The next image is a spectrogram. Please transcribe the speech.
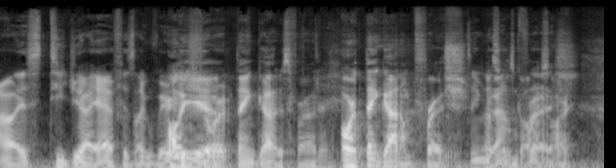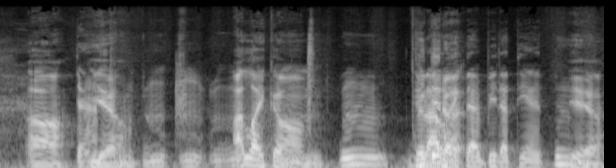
uh, is TGIF. is like very Oh yeah. short. Thank God it's Friday. Or thank God I'm fresh. Thank That's God what it's I'm called. fresh. Sorry. Uh, Damn. yeah. Mm, mm, mm, I like um. Dude, I did a- like that beat at the end. Yeah.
